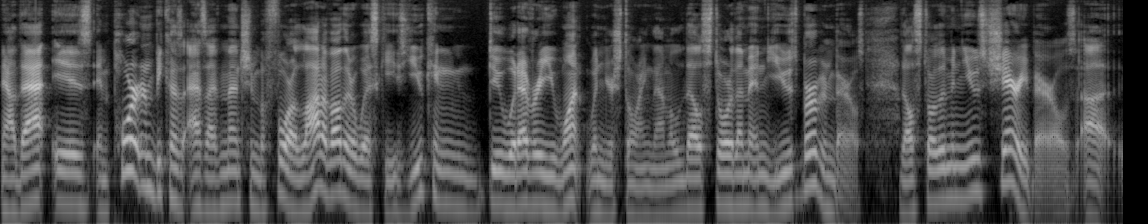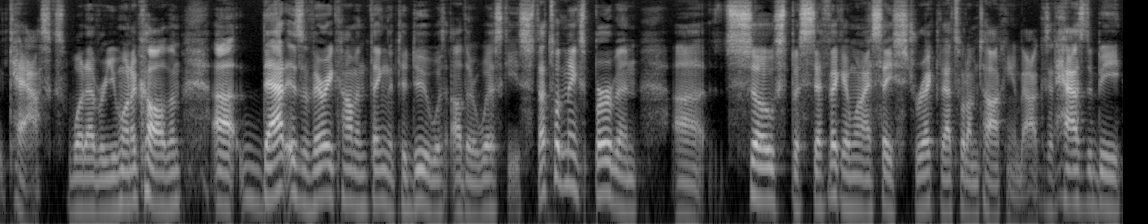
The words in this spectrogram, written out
Now that is important because as I've mentioned before, a lot of other whiskeys, you can do whatever you want when you're storing them. They'll store them in used bourbon barrels. They'll store them in used sherry barrels, uh, casks, whatever you want to call them. Uh, that is a very common thing to do with other whiskeys. That's what makes bourbon uh, so specific. And when I say strict, that's what I'm talking about because it has to be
